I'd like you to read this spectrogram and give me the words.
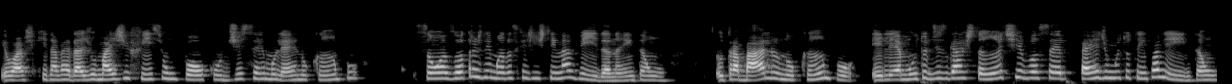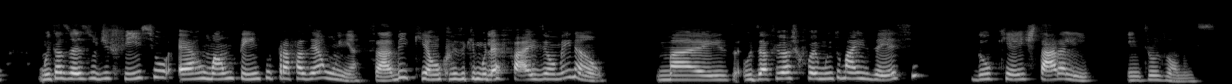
Eu acho que, na verdade, o mais difícil um pouco de ser mulher no campo são as outras demandas que a gente tem na vida, né? Então, o trabalho no campo, ele é muito desgastante e você perde muito tempo ali. Então, muitas vezes o difícil é arrumar um tempo para fazer a unha, sabe? Que é uma coisa que mulher faz e homem não. Mas o desafio acho que foi muito mais esse do que estar ali entre os homens.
